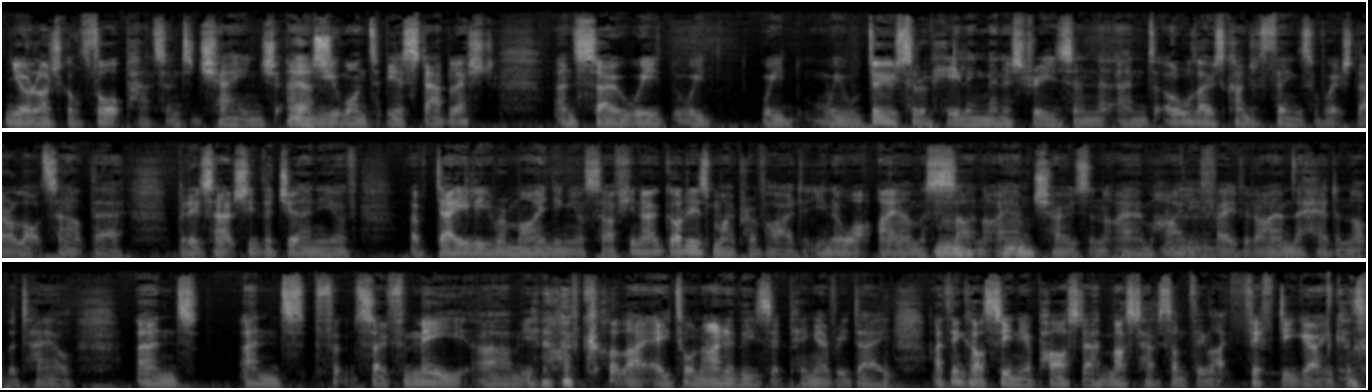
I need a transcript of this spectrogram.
neurological thought pattern to change and Yes. you want to be established. And so we we we we will do sort of healing ministries and and all those kinds of things of which there are lots out there but it's actually the journey of of daily reminding yourself you know god is my provider. You know what? I am a mm, son. I am mm. chosen. I am highly mm. favored. I am the head and not the tail. And and for, so for me, um, you know, I've got like eight or nine of these that ping every day. I think our senior pastor must have something like fifty going because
